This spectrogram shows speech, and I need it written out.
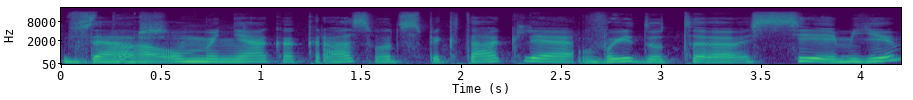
Да, старше. у меня как раз вот в спектакле выйдут э, семьи,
